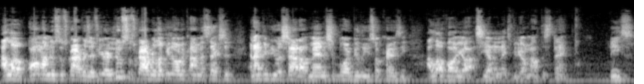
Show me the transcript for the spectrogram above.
I love all my new subscribers. If you're a new subscriber, let me know in the comment section, and I give you a shout out, man. It's your boy Billy. So crazy. I love all y'all. See you on the next video. I'm out this thing. Peace.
